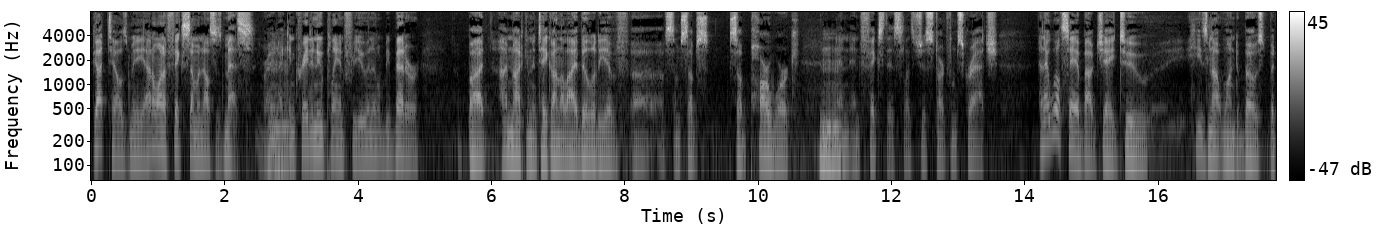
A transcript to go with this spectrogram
gut tells me I don't want to fix someone else's mess, right? Mm-hmm. I can create a new plan for you and it'll be better, but I'm not going to take on the liability of, uh, of some sub subpar work mm-hmm. and, and fix this. Let's just start from scratch. And I will say about Jay too, he's not one to boast, but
